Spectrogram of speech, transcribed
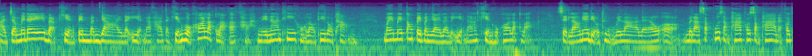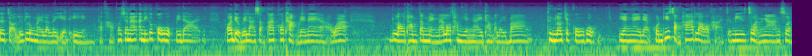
อาจจะไม่ได้แบบเขียนเป็นบรรยายละเอียดนะคะ แต่เขียนหัวข้อหลักๆอะค่ะ ในหน้าที่ของเราที่เราทำไม่ไม่ต้องไปบรรยายรายละเอียดนะคะเขียนหัวข้อหลักๆ เสร็จแล้วเนี่ยเดี๋ยวถึงเวลาแล้วเออเวลาผู้สัมภาษณ์เขาสัมภาษณ์อะเขาจะเจาะลึกลงในรายละเอียดเองนะคะเพราะฉะนั้นอันนี้ก็โกหกไม่ได้ เพราะเดี๋ยวเวลาสัมภาษณ์เขาถามแน่ๆค่ะว่า เราทำตำแหน่งนั้นเราทำยังไงทำอะไรบ้าง ถึงเราจะโกหก ยังไงเนี่ยคนที่สัมภาษณ์เราอะค่ะ จะมีส่วนงานส่วน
